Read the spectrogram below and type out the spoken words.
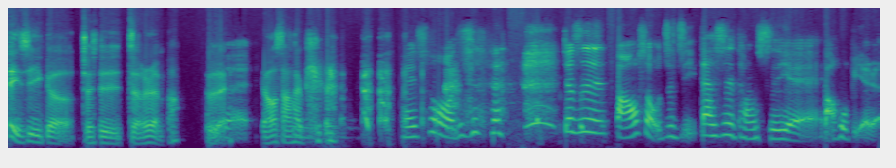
这也是一个就是责任嘛。对不对？不要伤害别人。没错，就是 就是保守自己，但是同时也保护别人。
